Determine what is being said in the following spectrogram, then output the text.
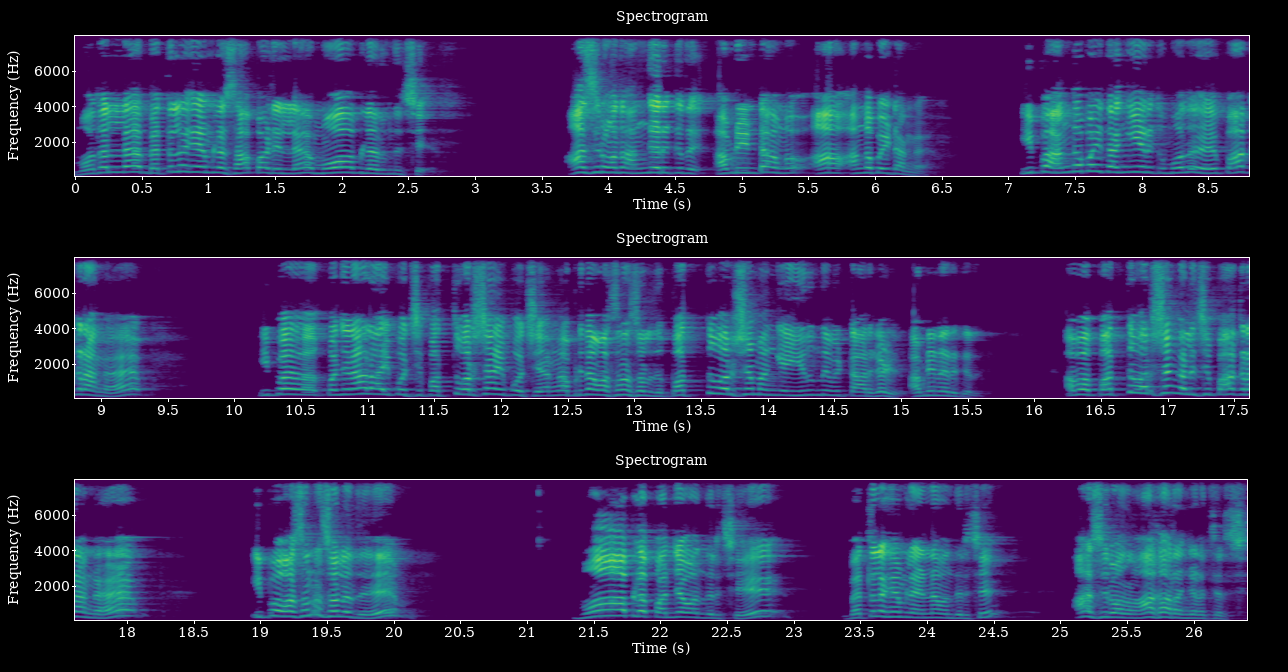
முதல்ல பெத்தலகேமில் சாப்பாடு இல்லை மோவாப்ல இருந்துச்சு. ஆசீர்வாதம் அங்கே இருக்குது அப்படின்ட்டு அவங்க அங்கே போயிட்டாங்க. இப்போ அங்கே போய் தங்கி இருக்கும்போது பார்க்குறாங்க இப்போ கொஞ்ச நாள் ஆகிப்போச்சு பத்து வருஷம் ஆகிப்போச்சு அங்கே அப்படி தான் வசனம் சொல்லுது. பத்து வருஷம் அங்கே இருந்து விட்டார்கள் அப்படின்னு இருக்குது. அப்போ பத்து வருஷம் கழித்து பார்க்குறாங்க இப்போ வசனம் சொல்லுது மோவாபில் பஞ்சம் வந்துருச்சு பெத்லஹேமில் என்ன வந்துருச்சு? ஆசீர்வாதம் ஆகாரம் கிடச்சிருச்சு.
